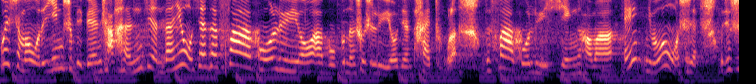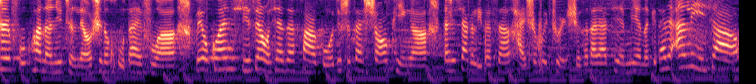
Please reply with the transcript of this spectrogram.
为什么我的音质比别人差？很简单，因为我现在在法国旅游啊，不，不能说是旅游，简直太土了。我在法国旅行，好吗？哎，你们问我是谁？我就是浮夸男女诊疗室的虎大夫啊，没有关系。虽然我现在在法国，就是在 shopping 啊，但是下个礼拜三还是会准时和大家见面的，给大家安利一下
